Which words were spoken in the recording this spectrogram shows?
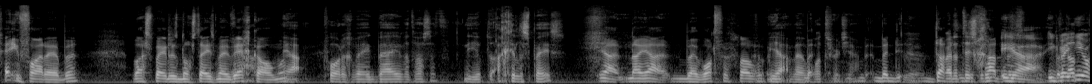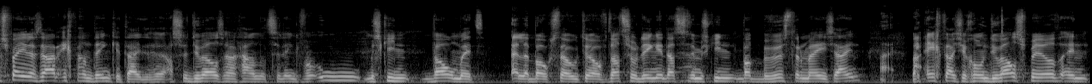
geen VAR hebben... waar spelers nog steeds mee wegkomen. Ja, Ja, vorige week bij, wat was het? Die op de Achillespees? nou ja, bij Watford geloof ik. Ja, bij Watford, ja. Maar dat, Maar dat is gaat dus- Ja, ik weet dat- niet of spelers daar echt aan denken tijdens eh, als ze duels aangaan. Dat ze denken van oeh, misschien wel met elleboogstoten of dat soort dingen. Dat ze er misschien wat bewuster mee zijn. Maar Maar echt als je gewoon duel speelt en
